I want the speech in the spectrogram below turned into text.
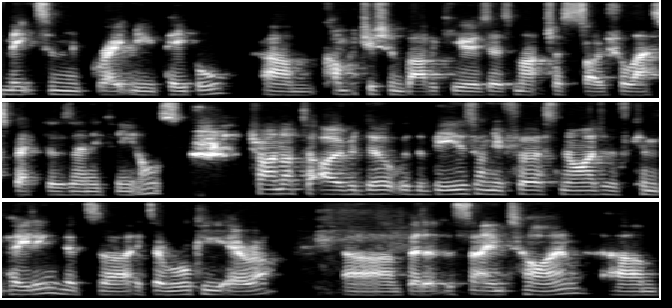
meet some great new people, um, competition barbecue is as much a social aspect as anything else. Try not to overdo it with the beers on your first night of competing. It's a, it's a rookie error. Uh, but at the same time, um,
